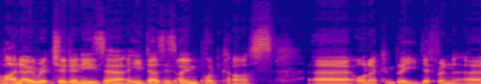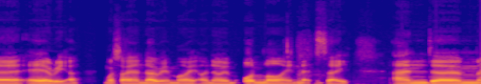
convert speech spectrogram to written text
I know Richard, and he's uh, he does his own podcasts uh, on a completely different uh, area. When I say I know him, I, I know him online, let's say, and um,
